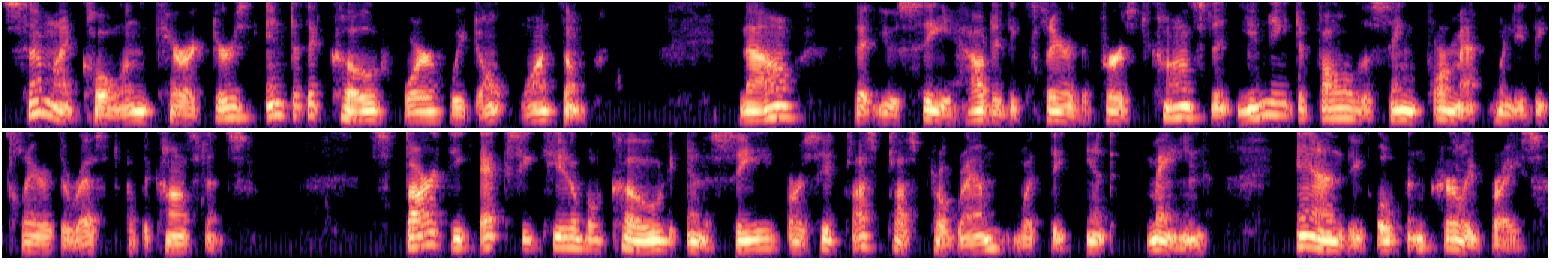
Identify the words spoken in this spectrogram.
semicolon characters into the code where we don't want them. Now that you see how to declare the first constant, you need to follow the same format when you declare the rest of the constants. Start the executable code in a C or C++ program with the int main and the open curly brace.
